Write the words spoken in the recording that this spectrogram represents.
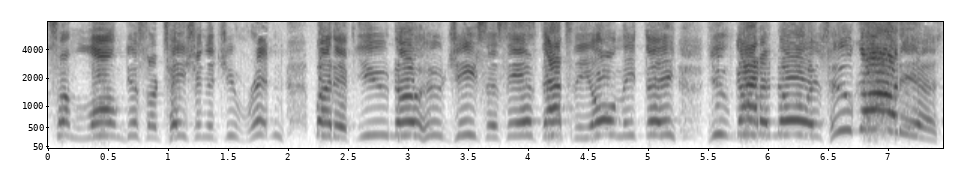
some long dissertation that you've written, but if you know who Jesus is, that's the only thing you've got to know is who God is,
